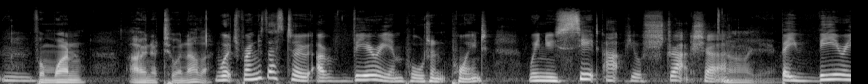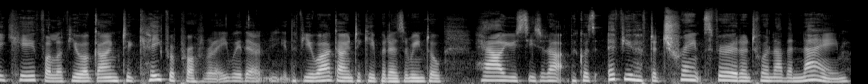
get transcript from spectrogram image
mm. from one owner to another. Which brings us to a very important point. When you set up your structure, Oh yeah. be very careful if you are going to keep a property, whether if you are going to keep it as a rental, how you set it up. Because if you have to transfer it into another name,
